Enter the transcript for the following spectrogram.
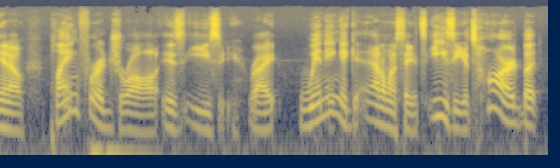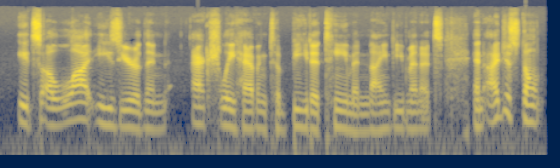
you know, playing for a draw is easy, right? Winning again, I don't want to say it's easy. It's hard, but it's a lot easier than actually having to beat a team in 90 minutes. And I just don't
